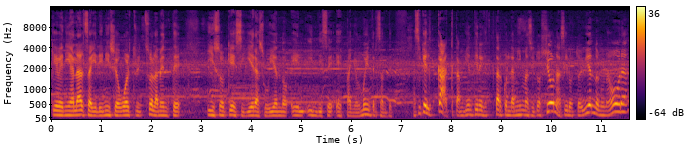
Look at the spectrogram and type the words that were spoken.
que venía al alza y el inicio de Wall Street solamente hizo que siguiera subiendo el índice español. Muy interesante. Así que el CAC también tiene que estar con la misma situación, así lo estoy viendo en una hora.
